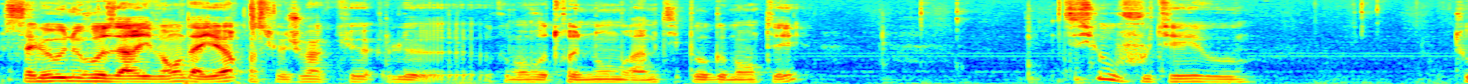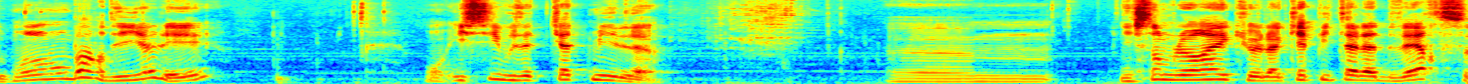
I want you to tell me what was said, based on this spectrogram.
Salut aux nouveaux arrivants d'ailleurs, parce que je vois que le comment votre nombre a un petit peu augmenté. C'est que vous foutez, vous? Tout le monde en Lombardie, allez Bon, ici vous êtes 4000. Euh, il semblerait que la capitale adverse,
